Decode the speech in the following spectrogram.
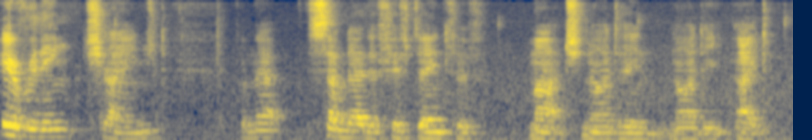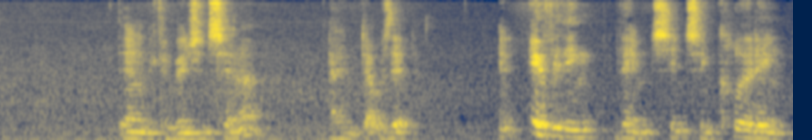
everything changed from that Sunday, the 15th of March 1998, down in the convention centre, and that was it. And everything then since, including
